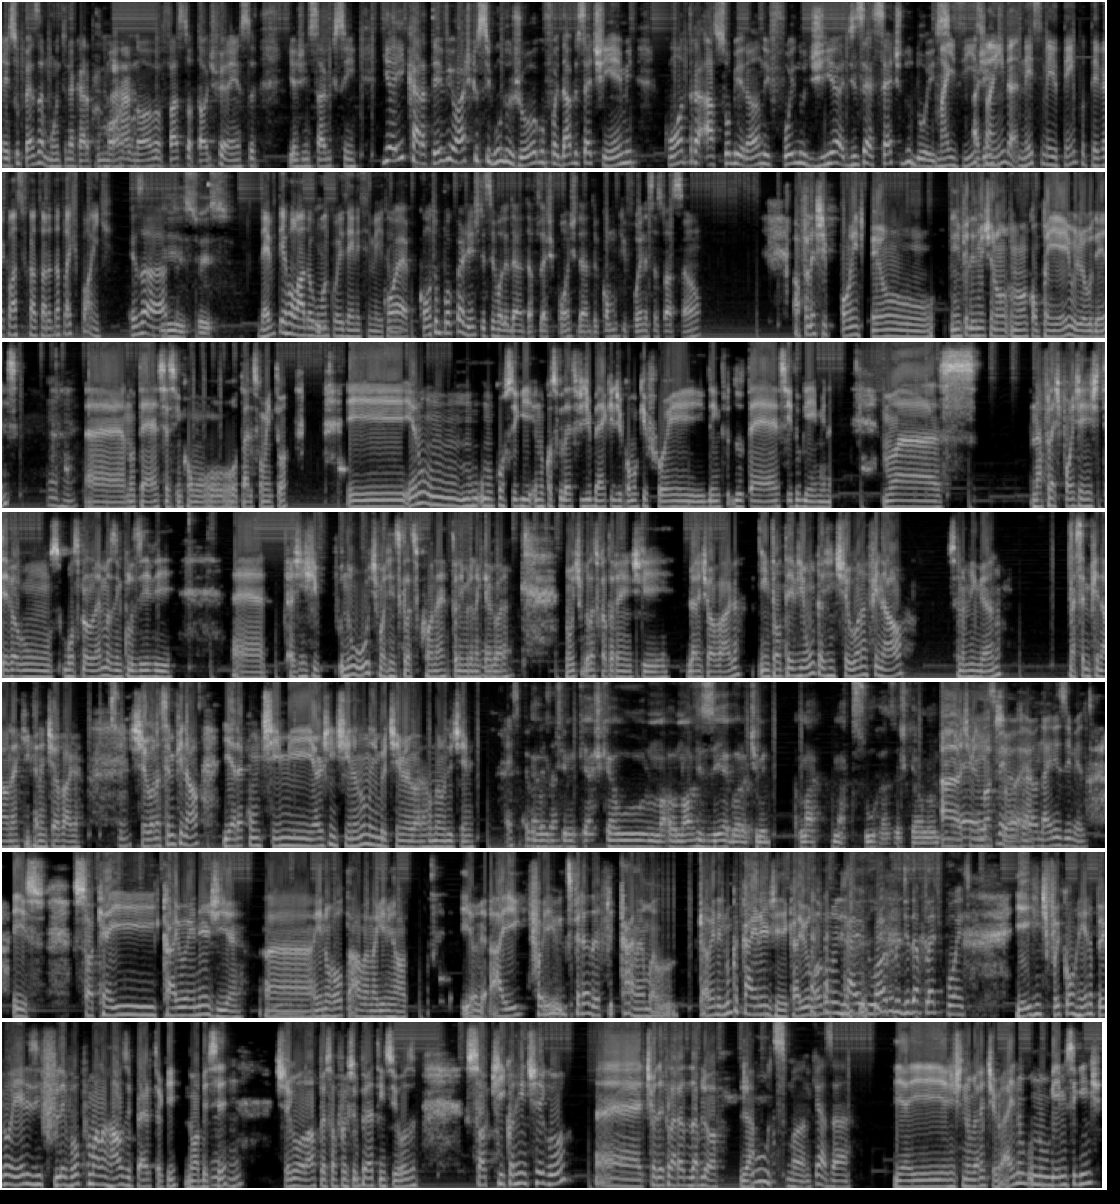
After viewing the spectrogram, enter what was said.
Isso pesa muito, né, cara? Pro modo nova faz total diferença e a gente sabe que sim. E aí, cara, teve, eu acho que o segundo jogo foi W7M contra a Soberano e foi no dia 17 do 2. Mas isso gente- ainda, nesse meio tempo, teve a classificatória da Flashpoint. Exato. Isso, isso. Deve ter rolado alguma coisa aí nesse meio também. é, conta um pouco pra gente desse rolê da, da Flashpoint, da, de como que foi nessa situação. A Flashpoint, eu infelizmente eu não, não acompanhei o jogo deles. Uhum. é, no TS, assim como o Thales comentou. E eu não, não, não consegui, eu não consigo dar esse feedback de como que foi dentro do TS e do game, né? Mas na Flashpoint a gente teve alguns, alguns problemas, inclusive é, a gente no último a gente se classificou, né? Tô lembrando aqui agora. No último classificatório a gente garantiu a vaga. Então teve um que a gente chegou na final, se eu não me engano. Na semifinal, né? Que garantiu a vaga. Chegou na semifinal e era com um time argentino. Eu não lembro o time agora, o nome do time. Aí você É pegou o pesado. time que acho que é o, o 9Z agora, o time do Ma Maxurras, acho que é o nome. Ah, o time é do esse Max mesmo, Souza, é é. o 9Z mesmo. Isso. Só que aí caiu a energia. ah, e não voltava na Game House. E eu- aí foi desesperador. Eu Falei, caramba, caiu, ele nunca cai energia. Caiu logo no dia. Caiu logo no dia da Flashpoint. E aí a gente foi correndo, pegou eles e levou pra uma lan house perto aqui, no ABC. Uhum. Chegou lá, o pessoal foi super atencioso. Só que quando a gente chegou, é, tinha declarado WO já. Putz, mano, que azar. E aí a gente não garantiu. Aí no, no game seguinte,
